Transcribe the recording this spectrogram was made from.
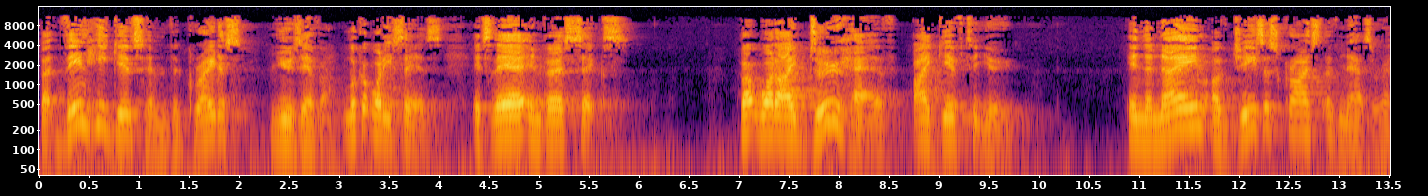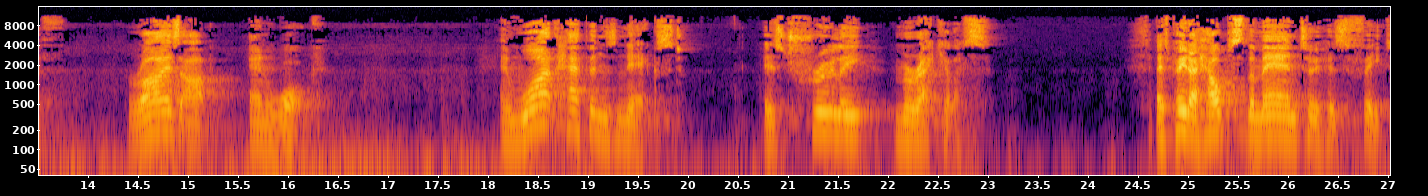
But then he gives him the greatest news ever. Look at what he says. It's there in verse 6. But what I do have, I give to you. In the name of Jesus Christ of Nazareth, rise up and walk. And what happens next is truly miraculous. As Peter helps the man to his feet,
